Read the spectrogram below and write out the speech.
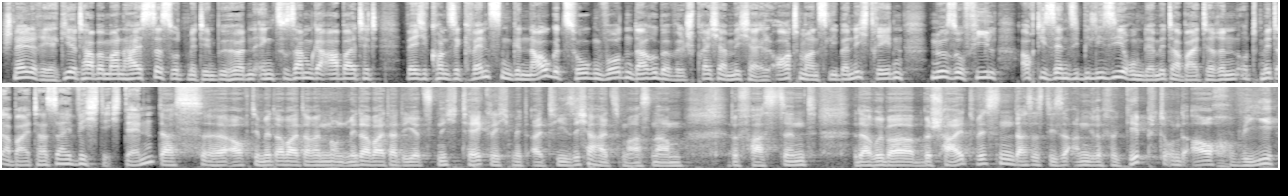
Schnell reagiert habe man, heißt es, und mit den Behörden eng zusammengearbeitet. Welche Konsequenzen genau gezogen wurden, darüber will Sprecher Michael Ortmanns lieber nicht reden. Nur so viel, auch die Sensibilisierung der Mitarbeiterinnen und Mitarbeiter sei wichtig denn? Dass äh, auch die Mitarbeiterinnen und Mitarbeiter, die jetzt nicht täglich mit IT-Sicherheitsmaßnahmen befasst sind, darüber Bescheid wissen, dass es diese Angriffe gibt und auch wie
